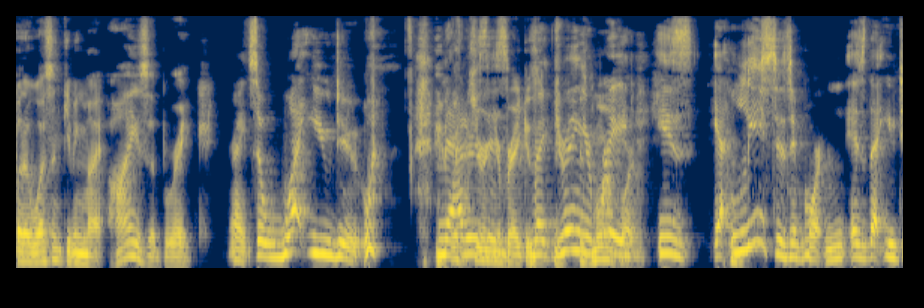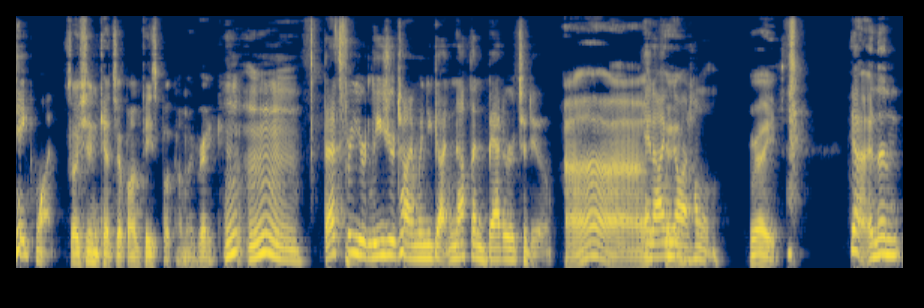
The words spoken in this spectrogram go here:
but I wasn't giving my eyes a break. Right. So what you do matters during is, your break is- right during is your more break important. is at least as important as that you take one. So I shouldn't catch up on Facebook on my break. Mm-mm. That's for your leisure time when you got nothing better to do. Ah. And I'm not home. Right. yeah. And then,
